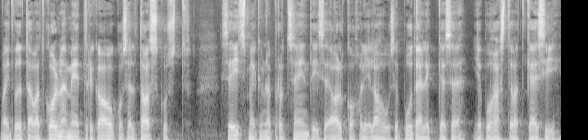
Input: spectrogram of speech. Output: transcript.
vaid võtavad kolme meetri kaugusel taskust seitsmekümne protsendise alkoholilahuse pudelikese ja puhastavad käsi.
